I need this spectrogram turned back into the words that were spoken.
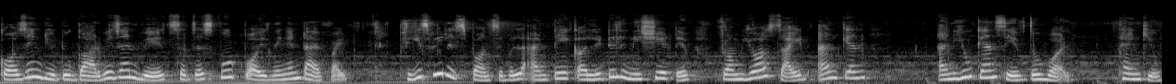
causing due to garbage and waste such as food poisoning and typhoid. Please be responsible and take a little initiative from your side and can and you can save the world. Thank you.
